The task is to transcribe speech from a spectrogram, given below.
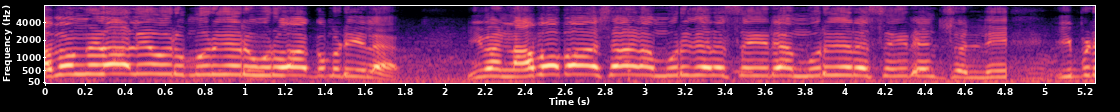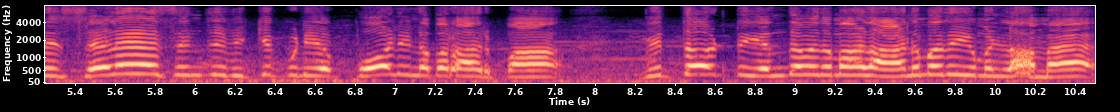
அவங்களாலே ஒரு முருகர் உருவாக்க முடியல. இவன் நவபாசான முருகரை செய்கிறேன் முருகரை செய்கிறேன்னு சொல்லி இப்படி சிலையை செஞ்சு விற்கக்கூடிய போலி நபராக இருப்பான். வித்தவுட் எந்த விதமான அனுமதியும் இல்லாமல்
